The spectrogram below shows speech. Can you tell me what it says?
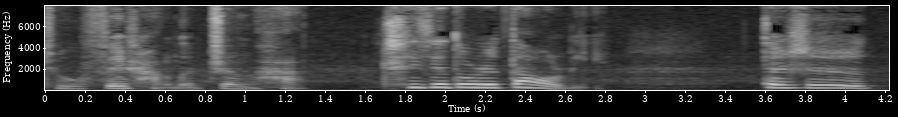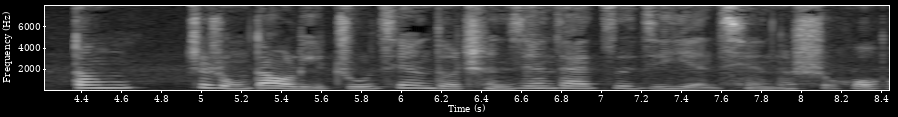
就非常的震撼。这些都是道理，但是当这种道理逐渐的呈现在自己眼前的时候，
